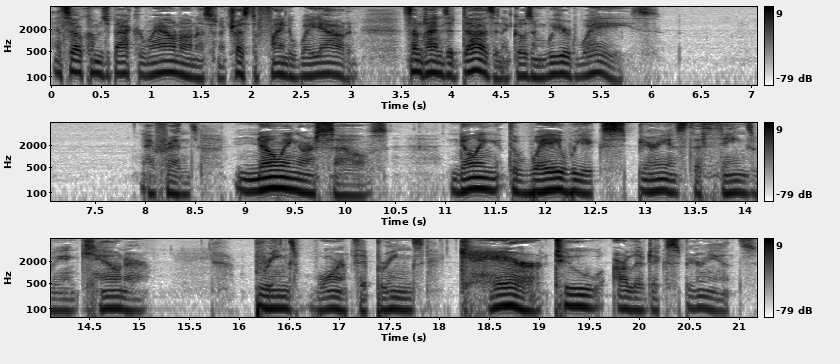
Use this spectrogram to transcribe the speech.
And so it comes back around on us and it tries to find a way out. And sometimes it does, and it goes in weird ways my friends, knowing ourselves, knowing the way we experience the things we encounter brings warmth, it brings care to our lived experience.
